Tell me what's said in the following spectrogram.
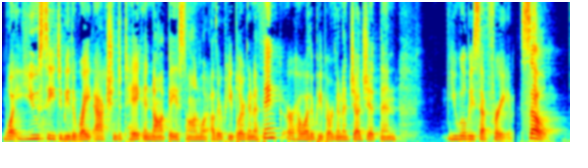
what you see to be the right action to take and not based on what other people are going to think or how other people are going to judge it, then you will be set free. So,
